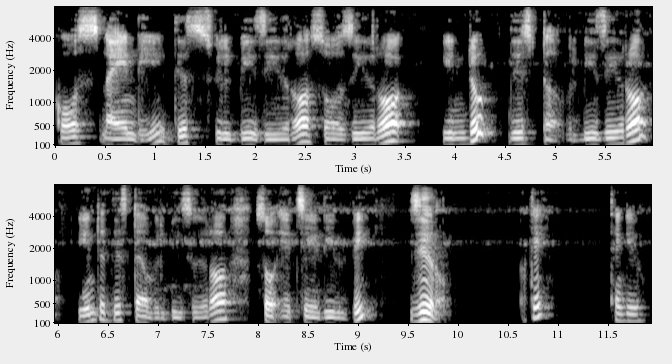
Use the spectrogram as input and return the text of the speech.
cos 90 this will be 0 so 0 into this term will be 0 into this term will be 0 so HAD will be 0 okay? Thank you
